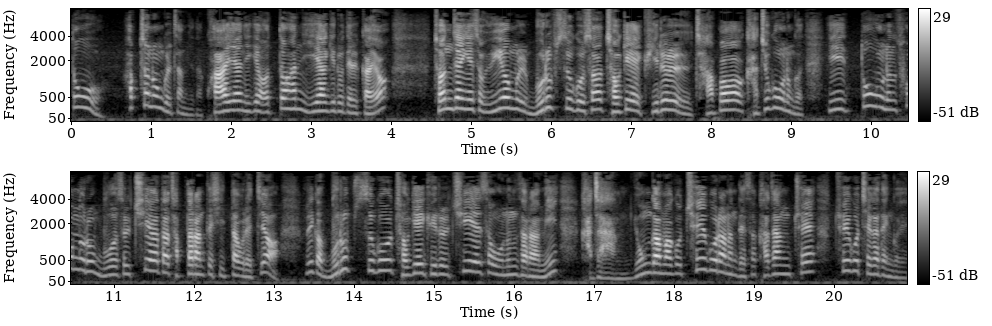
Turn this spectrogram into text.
또 합쳐놓은 글자입니다. 과연 이게 어떠한 이야기로 될까요? 전쟁에서 위험을 무릅쓰고서 적의 귀를 잡아 가지고 오는 것. 이 또는 손으로 무엇을 취하다 잡다란 뜻이 있다고 그랬죠. 그러니까 무릅쓰고 적의 귀를 취해서 오는 사람이 가장 용감하고 최고라는 데서 가장 최 최고체가 된 거예요.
